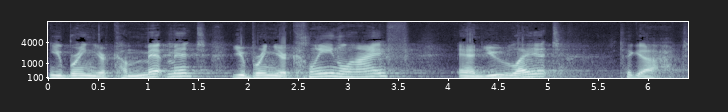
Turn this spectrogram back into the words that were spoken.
you bring your commitment, you bring your clean life, and you lay it to God.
